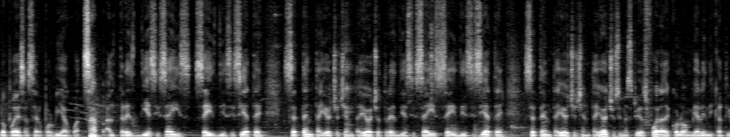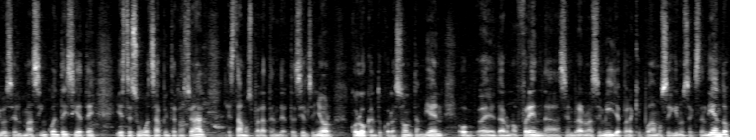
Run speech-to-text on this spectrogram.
lo puedes hacer por vía WhatsApp al 316-617-78 88 316 617 7888. Si me escribes fuera de Colombia, el indicativo es el más 57 y este es un WhatsApp internacional. Estamos para atenderte. Si el Señor coloca en tu corazón también eh, dar una ofrenda, sembrar una semilla para que podamos seguirnos extendiendo,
